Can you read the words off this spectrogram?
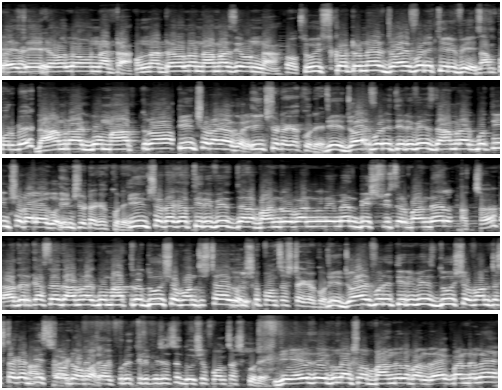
এই যে এটা হলো ওন্নাটা ওন্নাটা হলো নামাজি ওন্না Okay. সুইস কটনের জয়পুরি থ্রি পিস। দাম পড়বে? দাম রাখব মাত্র তিনশো টাকা করে। তিনশো টাকা করে। জি জয়পুরি থ্রি পিস দাম রাখব তিনশো টাকা করে। তিনশো টাকা করে। তিনশো টাকা থ্রি পিস যারা বান্ডেল বান্ডেল নেবেন বিশ পিসের বান্ডেল আচ্ছা। তাদের কাছে দাম রাখব মাত্র দুইশো পঞ্চাশ টাকা করে। দুইশো পঞ্চাশ টাকা করে। জি জয়পুরি থ্রি পিস দুইশো পঞ্চাশ টাকা discount offer Jaipuri three piece আছে দুইশো পঞ্চাশ করে। জি এই যে এগুলা সব বান্ডেল বান্ডেল এক বান্ডেলে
